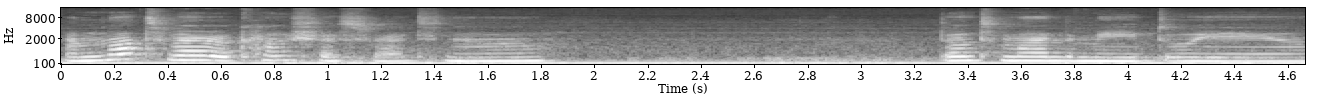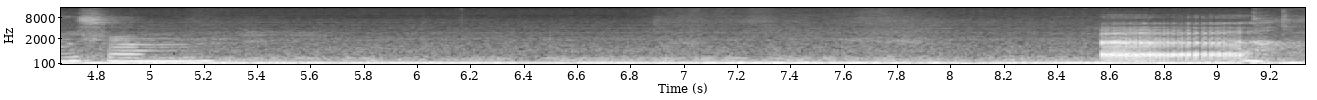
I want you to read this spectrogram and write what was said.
I'm not very conscious right now. Don't mind me doing some. Uh.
